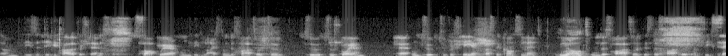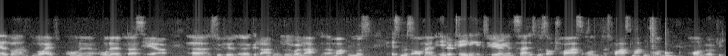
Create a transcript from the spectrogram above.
ähm, diese digitale Verständnis Software, um die Leistung des Fahrzeugs zu, zu, zu steuern äh, um zu, zu verstehen, was der Konsument ja. um das Fahrzeug, dass das Fahrzeug an sich selber läuft, ohne, ohne dass er äh, zu viel äh, Gedanken darüber nachmachen äh, muss. Es muss auch ein entertaining Experience sein, es muss auch Spaß und Spaß machen und, und wirklich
